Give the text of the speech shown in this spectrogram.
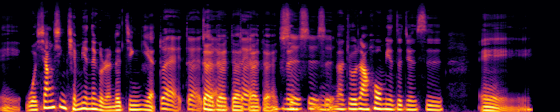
哎，我相信前面那个人的经验。对对对对对对对，是是是、嗯，那就让后面这件事，哎。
